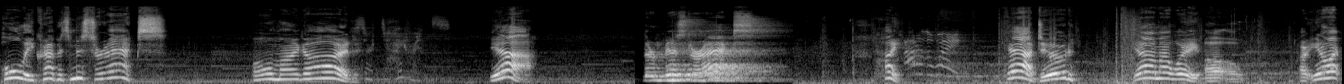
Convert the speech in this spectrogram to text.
Holy crap, it's Mr. X! Oh my god. These are tyrants. Yeah. They're Mr. X. Hi. Out of the way! Yeah, dude. Get out of my way. Uh-oh. Alright, you know what?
